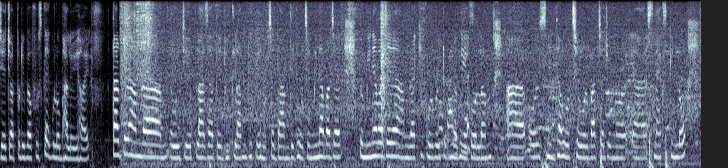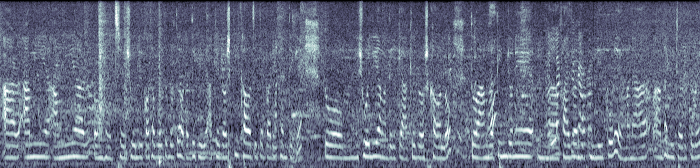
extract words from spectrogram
যে চটপটি বা ফুচকা এগুলো ভালোই হয়। তারপরে আমরা ওই যে প্লাজাতে ঢুকলাম ঢুকে হচ্ছে ডান দিকে হচ্ছে মিনা বাজার। তো মিনা বাজারে আমরা কি করব একটু ঘোরাঘুরি করলাম। আর ওর স্নিগ্ধা হচ্ছে ওর বাচ্চার জন্য স্ন্যাক্স কিনলো। আর আমি আমি আর হচ্ছে শৈলীর কথা বলতে বলতে হঠাৎ দেখি আখের রস কী খাওয়া যেতে পারে এখান থেকে। তো শৈলী আমাদেরকে আখের রস খাওয়ালো। তো আমরা তিনজনে ফাইভ হান্ড্রেড মিলি করে মানে আধা লিটার করে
